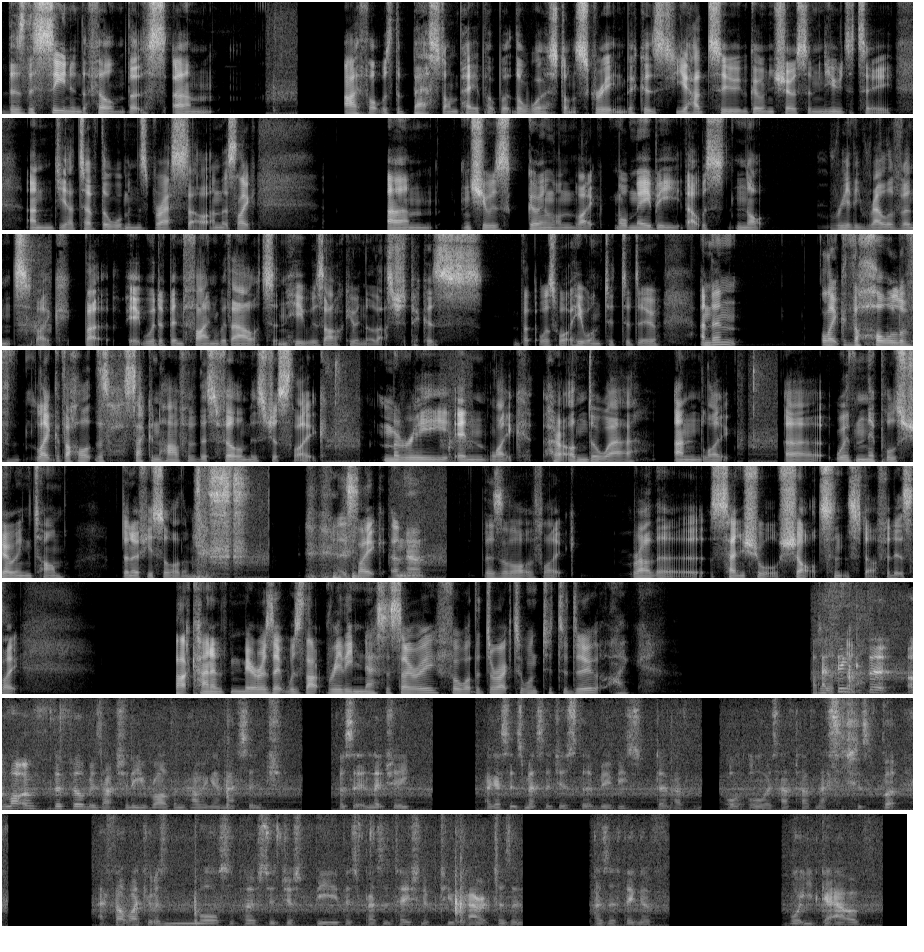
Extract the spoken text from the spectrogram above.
"There's this scene in the film that's um." I thought was the best on paper, but the worst on screen because you had to go and show some nudity, and you had to have the woman's breasts out, and it's like, um, and she was going on like, well, maybe that was not really relevant, like that it would have been fine without, and he was arguing that that's just because that was what he wanted to do. And then like the whole of like the whole the second half of this film is just like Marie in like her underwear and like uh with nipples showing Tom. I don't know if you saw them. it's like and No. there's a lot of like rather sensual shots and stuff and it's like that kind of mirrors it was that really necessary for what the director wanted to do like I, I think know. that a lot of the film is actually rather than having a message, because it literally, I guess it's messages that movies don't have or always have to have messages. But I felt like it was more supposed to just be this presentation of two characters, and as a thing of what you'd get out of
